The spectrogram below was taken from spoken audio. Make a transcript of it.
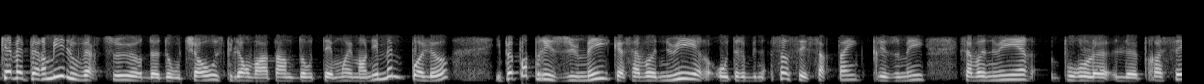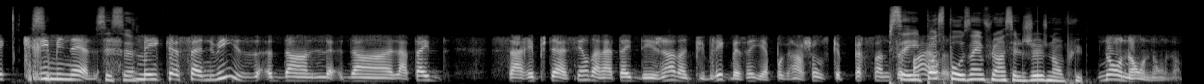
qui avaient permis l'ouverture de d'autres choses, puis là on va entendre d'autres témoins, mais on n'est même pas là. Il peut pas présumer que ça va nuire au tribunal. Ça, c'est certain, présumer que ça va nuire pour le, procès criminel. Mais que ça nuise dans, dans la tête sa réputation dans la tête des gens, dans le public, ben ça, il n'y a pas grand-chose que personne ne peut faire. C'est pas supposé influencer le juge non plus. Non, non, non, non.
